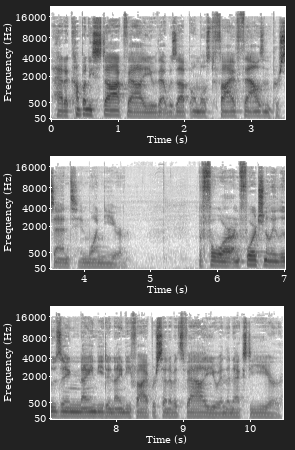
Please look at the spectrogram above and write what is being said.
had a company stock value that was up almost 5,000% in one year before unfortunately losing 90 to 95% of its value in the next year.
